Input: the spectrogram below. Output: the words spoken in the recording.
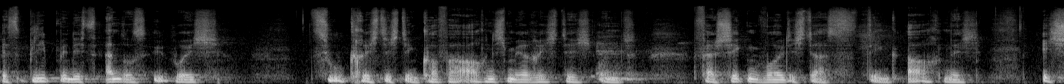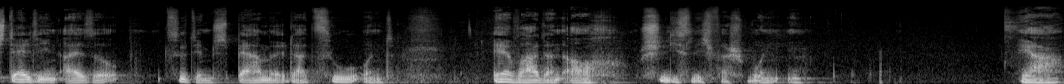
es blieb mir nichts anderes übrig. Zu kriegte ich den Koffer auch nicht mehr richtig und verschicken wollte ich das Ding auch nicht. Ich stellte ihn also zu dem Sperrmüll dazu und er war dann auch schließlich verschwunden. Ja,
